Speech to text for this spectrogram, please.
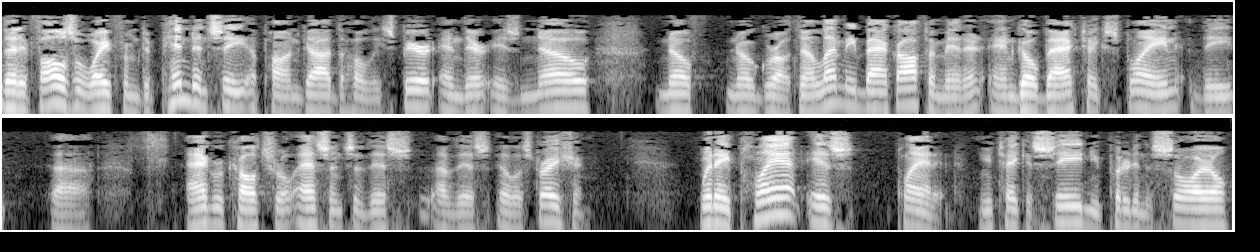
that it falls away from dependency upon God the Holy Spirit and there is no no no growth. Now let me back off a minute and go back to explain the uh, agricultural essence of this of this illustration. When a plant is planted, you take a seed and you put it in the soil,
